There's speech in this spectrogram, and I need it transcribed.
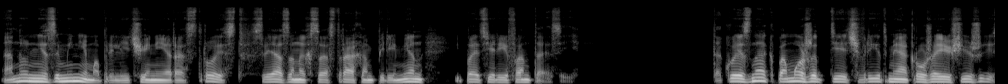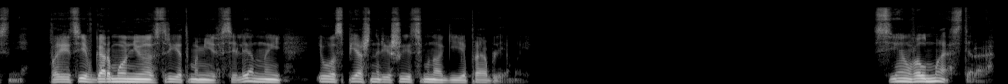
Оно незаменимо при лечении расстройств, связанных со страхом перемен и потерей фантазий. Такой знак поможет течь в ритме окружающей жизни, войти в гармонию с ритмами Вселенной и успешно решить многие проблемы. Символ мастера.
